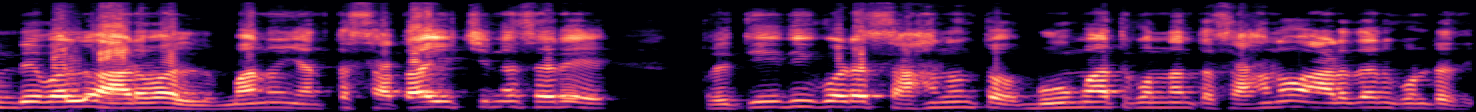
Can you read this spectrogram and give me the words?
ఉండేవాళ్ళు ఆడవాళ్ళు. మనం ఎంత సతాయిచ్చినా సరే ప్రతిదీ కూడా సహనంతో భూమాతకు ఉన్నంత సహనం ఆడదానికి ఉంటుంది.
